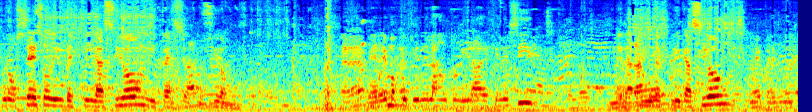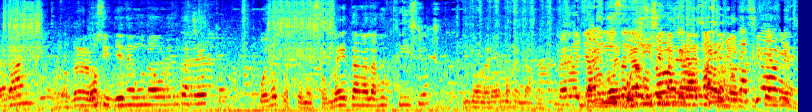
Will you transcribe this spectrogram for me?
proceso de investigación y persecución. Veremos qué tienen las autoridades que decir, me darán una explicación, me preguntarán, o si tienen una orden de arresto, bueno, pues que me sometan a la justicia y nos veremos en la justicia. Pero ya Muchísimas gracias, señores.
